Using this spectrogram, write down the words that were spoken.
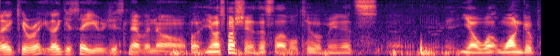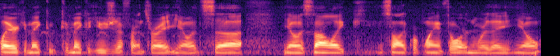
like you, like you say, you just never know. But you know, especially at this level too. I mean, it's uh, you know, what one good player can make can make a huge difference, right? You know, it's uh, you know, it's not like it's not like we're playing Thornton where they you know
